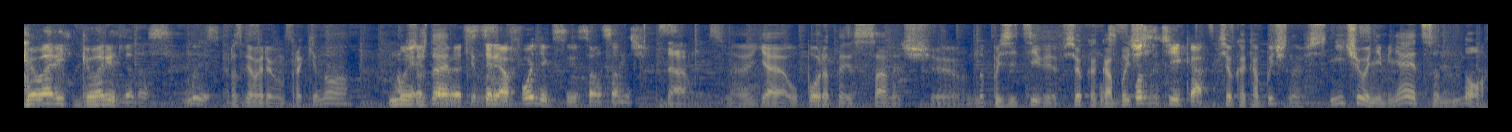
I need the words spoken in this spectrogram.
Говори, говори для нас. Мы разговариваем про кино, Мы обсуждаем это кино. Стереофоникс и Сан Саныч. Да, э, я упоротый Саныч э, на позитиве, все как обычно. После чайка. Все как обычно, ничего не меняется, но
